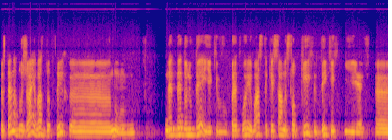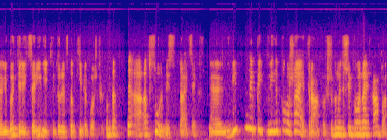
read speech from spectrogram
це все наближає вас до цих е, ну не, не до людей, які перетворює вас таких саме слабких, диких і е, любителів царів, які дуже слабкі також. Тобто це а- абсурдні ситуації. Е, він не він не поважає Трампа. Що думаєте, що він поважає Трампа?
